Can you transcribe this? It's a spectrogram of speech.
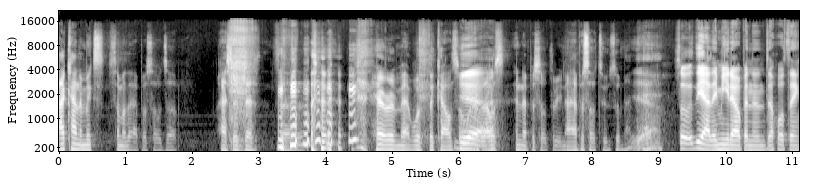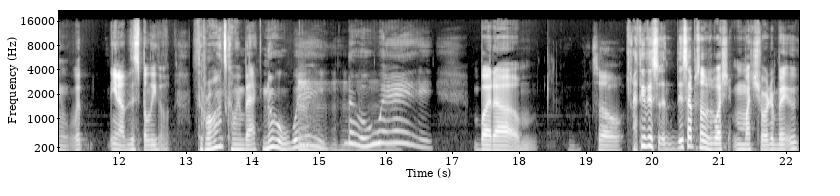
I kind of mixed some of the episodes up. I said that Hera met with the council. Yeah, Yeah. that was in episode three, not episode two. So my bad. So yeah, they meet up, and then the whole thing with you know this belief of Thrawn's coming back. No way, Mhm, mhm, no mhm, mhm. way. But um, So I think this this episode was much much shorter, but it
